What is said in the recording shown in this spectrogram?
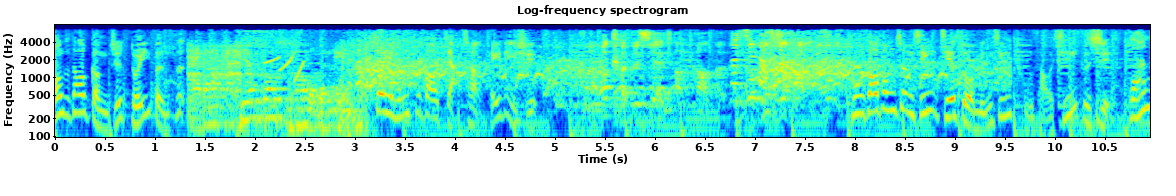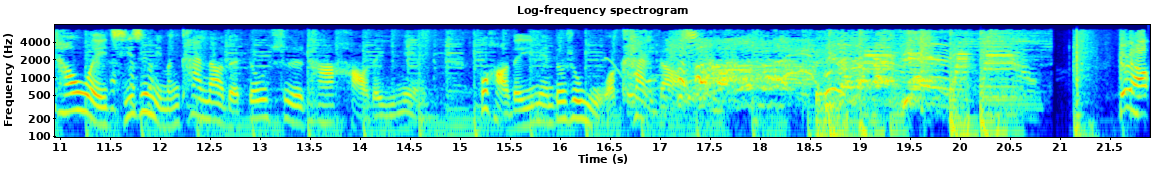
黄子韬耿直怼粉丝。好的，别说喜欢我的脸。段奕宏自曝假唱黑历史。怎么可能现场唱的？那现场唱。吐槽风盛行，解锁明星吐槽新姿势。梁朝伟，其实你们看到的都是他好的一面，不好的一面都是我看到的。各位好，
